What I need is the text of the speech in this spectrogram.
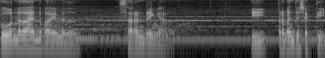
പൂർണത എന്ന് പറയുന്നത് സറണ്ടറിങ് ആണ്. ഈ പ്രപഞ്ചശക്തി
